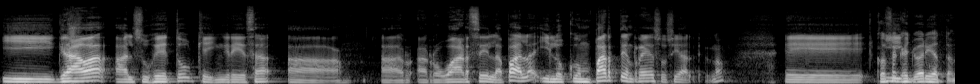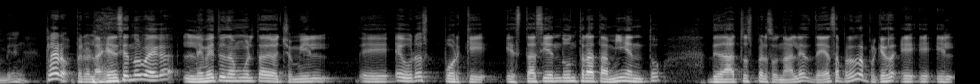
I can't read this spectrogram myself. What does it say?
Y graba al sujeto que ingresa a, a, a robarse la pala y lo comparte en redes sociales, ¿no? Eh, Cosa que yo haría también. Claro, pero la agencia noruega le mete una multa de 8 mil eh, euros porque está haciendo un tratamiento de datos personales de esa persona, porque ese, eh,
